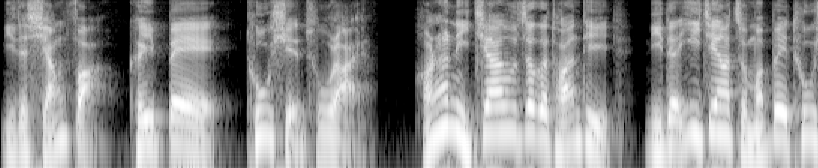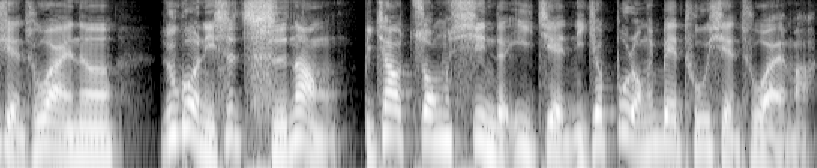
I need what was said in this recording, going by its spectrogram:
你的想法可以被凸显出来。好，那你加入这个团体，你的意见要怎么被凸显出来呢？如果你是持那种比较中性的意见，你就不容易被凸显出来嘛。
